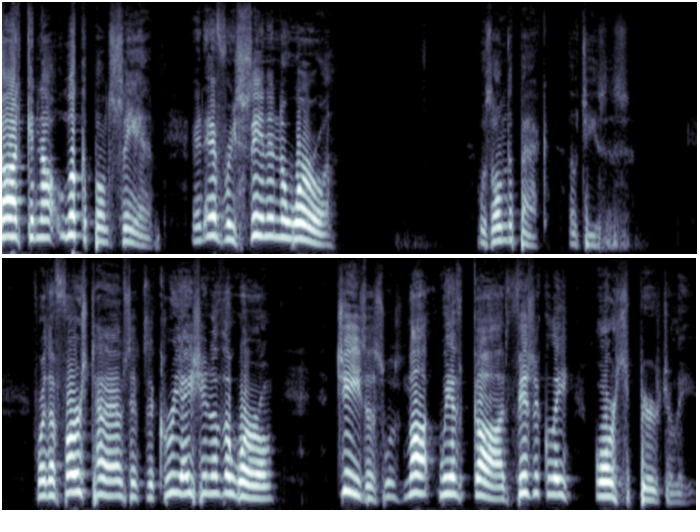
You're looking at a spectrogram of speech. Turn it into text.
God cannot look upon sin. and every sin in the world was on the back of Jesus. For the first time since the creation of the world, Jesus was not with God physically or spiritually.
